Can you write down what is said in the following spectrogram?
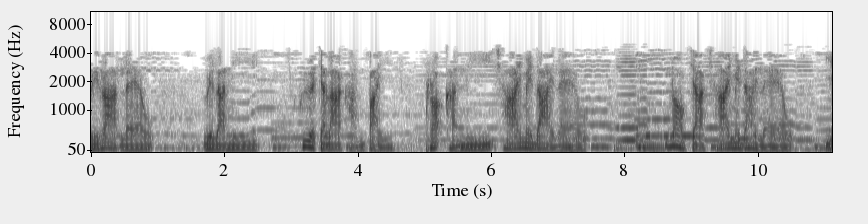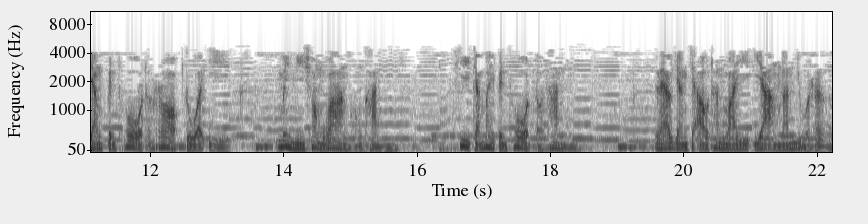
ริราชแล้ว เวลานี้เพื่อจะลาขันไป เพราะขันนี้ใช้ไม่ได้แล้ว นอกจากใช้ไม่ได้แล้ว ยังเป็นโทษรอบตัวอีก ไม่มีช่องว่างของขัน ที่จะไม่เป็นโทษต่อท่าน แล้วยังจะเอาท่านไว้อย่างนั้นอยู่เหรอ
